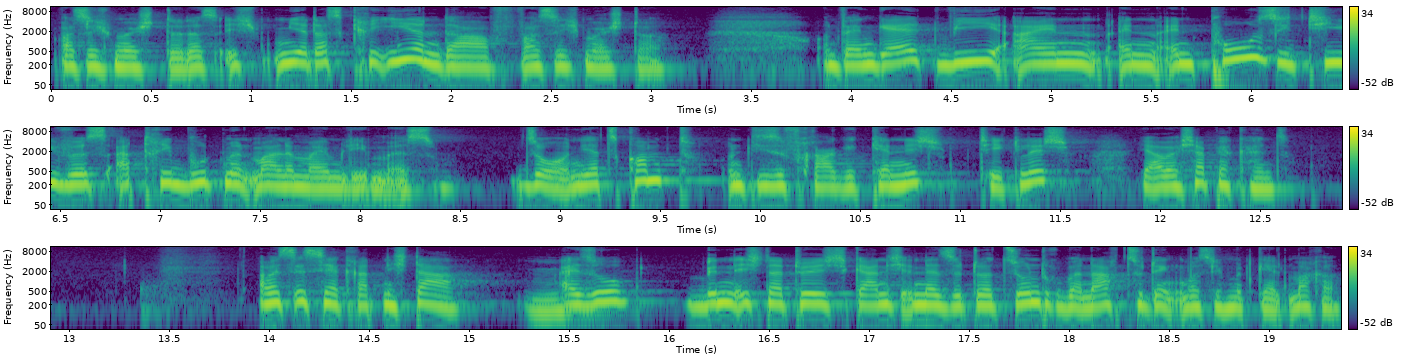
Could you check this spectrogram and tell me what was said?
was ich möchte, dass ich mir das kreieren darf, was ich möchte. Und wenn Geld wie ein, ein, ein positives Attribut mit mal in meinem Leben ist. So, und jetzt kommt, und diese Frage kenne ich täglich, ja, aber ich habe ja keins. Aber es ist ja gerade nicht da. Mhm. Also bin ich natürlich gar nicht in der Situation, darüber nachzudenken, was ich mit Geld mache.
